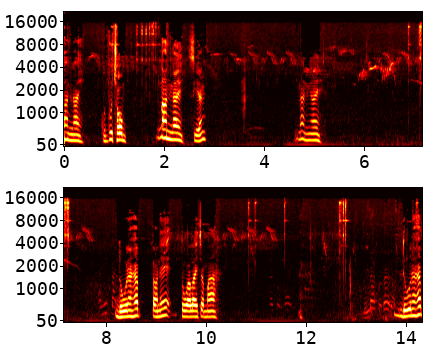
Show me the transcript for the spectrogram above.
นั่นไง คุณผู้ชม นั่นไงเสียง นั่นไง ดูนะครับ ตอนนี้ตัวอะไรจะมา ดูนะครับ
